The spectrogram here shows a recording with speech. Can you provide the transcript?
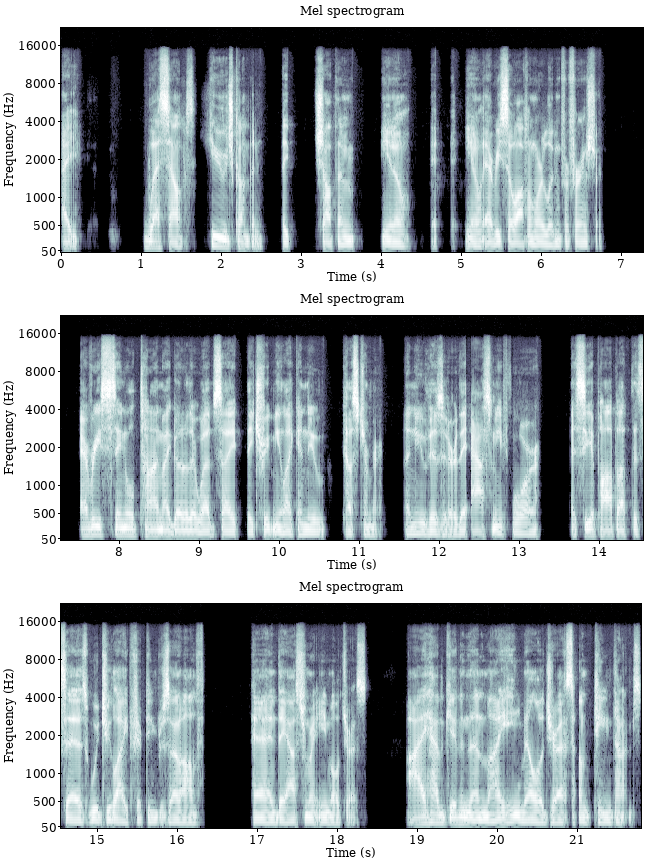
I West House, huge company. I shop them, you know, you know, every so often we're looking for furniture. Every single time I go to their website, they treat me like a new customer, a new visitor. They ask me for, I see a pop up that says, Would you like 15% off? And they asked for my email address. I have given them my email address umpteen times.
